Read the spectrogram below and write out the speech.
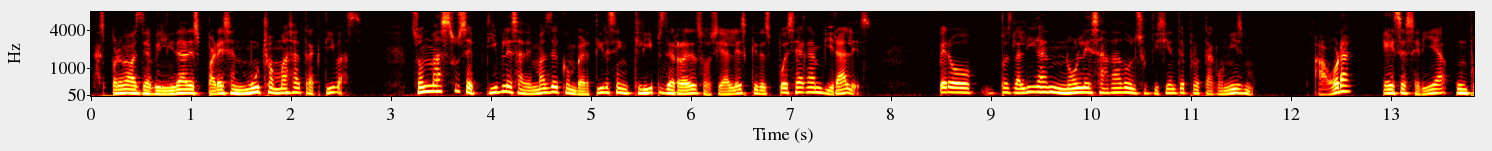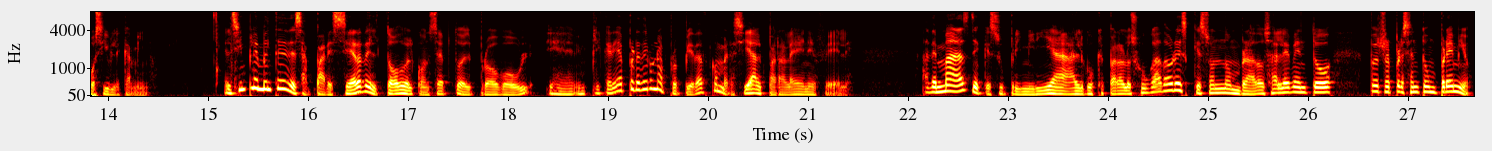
Las pruebas de habilidades parecen mucho más atractivas. Son más susceptibles además de convertirse en clips de redes sociales que después se hagan virales. Pero pues la liga no les ha dado el suficiente protagonismo. Ahora ese sería un posible camino. El simplemente desaparecer del todo el concepto del Pro Bowl eh, implicaría perder una propiedad comercial para la NFL además de que suprimiría algo que para los jugadores que son nombrados al evento pues representa un premio,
